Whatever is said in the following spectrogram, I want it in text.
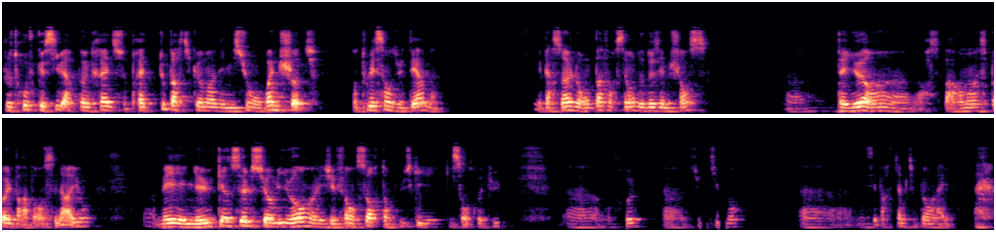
je trouve que Cyberpunk Red se prête tout particulièrement à des missions one-shot, dans tous les sens du terme. Les personnages n'auront pas forcément de deuxième chance. Euh, d'ailleurs, hein, c'est pas vraiment un spoil par rapport au scénario, euh, mais il n'y a eu qu'un seul survivant et j'ai fait en sorte en plus qu'ils s'entretuent euh, entre eux subtilement. mais c'est parti un petit peu en live.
